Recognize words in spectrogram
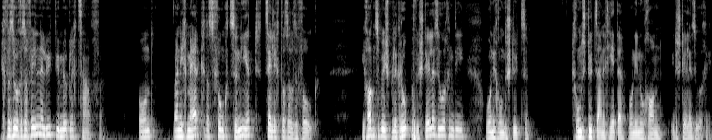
Ich versuche so vielen Leuten wie möglich zu helfen. Und wenn ich merke, dass es funktioniert, zähle ich das als Erfolg. Ich habe zum Beispiel eine Gruppe für Stellensuchende, die ich unterstütze. Ich unterstütze eigentlich jeden, den ich noch kann, in der Stellensuche.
